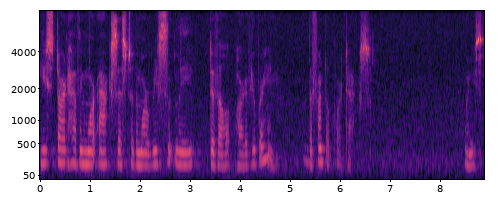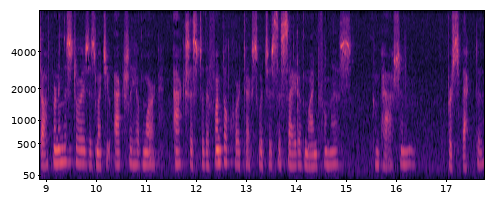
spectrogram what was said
you start having more access to the more recently developed part of your brain, the frontal cortex. When you stop running the stories as much, you actually have more access to the frontal cortex, which is the site of mindfulness, compassion, perspective.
